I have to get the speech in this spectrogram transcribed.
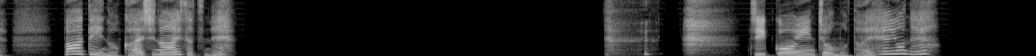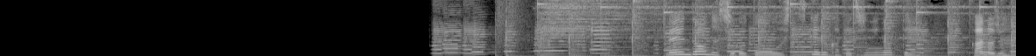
えパーティーの開始の挨拶ね 実行委員長も大変よね面倒な仕事を押し付ける形になって彼女には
